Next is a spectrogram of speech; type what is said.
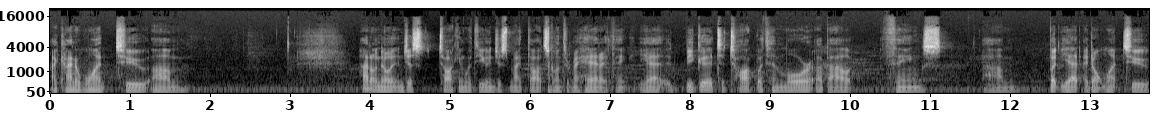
I kind of want to, um, I don't know, and just talking with you and just my thoughts going through my head, I think, yeah, it'd be good to talk with him more about things um, but yet I don't want to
